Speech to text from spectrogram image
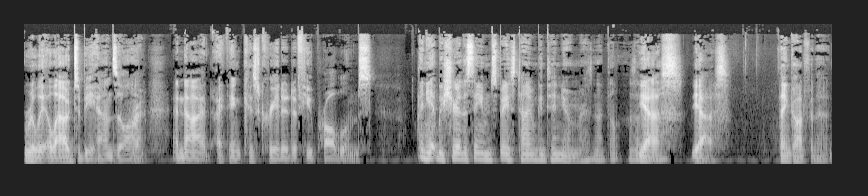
really allowed to be hands on. And that, I think, has created a few problems. And yet we share the same space time continuum, isn't that? The, is that Yes, yes. Thank God for that.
